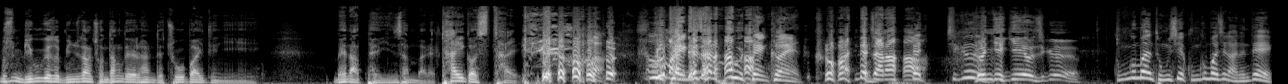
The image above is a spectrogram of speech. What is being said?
무슨 미국에서 민주당 전당대회를 하는데 조 바이든이 맨 앞에 인사말에 Tiger style. 그러면 안 되잖아. Wu-Tang Clan. 그러면 안 되잖아. 그러니까 지금 그런 얘기예요 지금. 궁금한 동시에 궁금하지가 않은데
